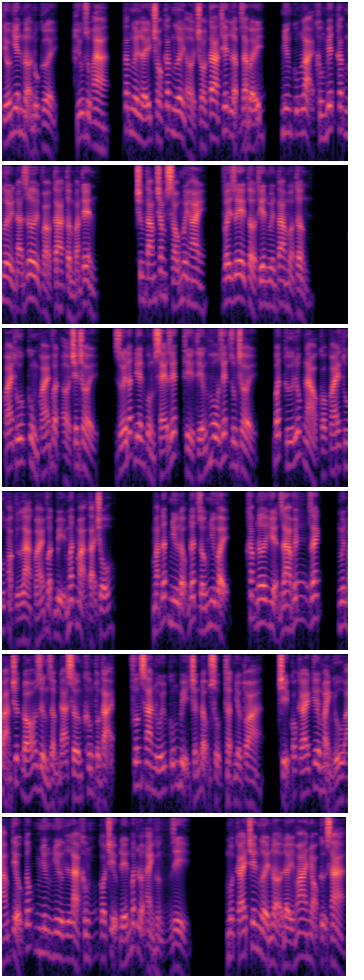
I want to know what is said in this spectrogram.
Tiếu nhiên nở nụ cười, hữu dụng à các ngươi lấy cho các ngươi ở cho ta thiết lập ra bẫy, nhưng cũng lại không biết các ngươi đã rơi vào ta tầm bắn tên. Chương tám trăm sáu mươi hai, vây dê tờ thiên nguyên ta mở tầng. Quái thú cùng quái vật ở trên trời dưới đất điên cùng xé giết thì tiếng hô giết rung trời, bất cứ lúc nào có quái thú hoặc là quái vật bị mất mạng tại chỗ. Mặt đất như động đất giống như vậy, khắp nơi hiện ra vết rách, nguyên bản trước đó rừng rậm đã sớm không tồn tại, phương xa núi cũng bị chấn động sụp thật nhiều tòa, chỉ có cái kia mảnh đú ám tiểu cốc nhưng như là không có chịu đến bất luận ảnh hưởng gì. Một cái trên người nở đầy hoa nhỏ cự xà,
